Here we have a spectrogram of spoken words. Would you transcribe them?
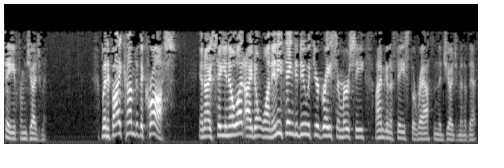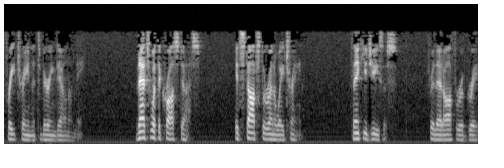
saved from judgment. But if I come to the cross and I say, you know what, I don't want anything to do with your grace or mercy, I'm going to face the wrath and the judgment of that freight train that's bearing down on me. That's what the cross does. It stops the runaway train. Thank you, Jesus, for that offer of grace.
